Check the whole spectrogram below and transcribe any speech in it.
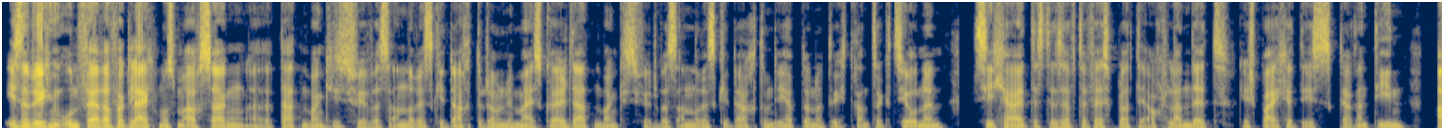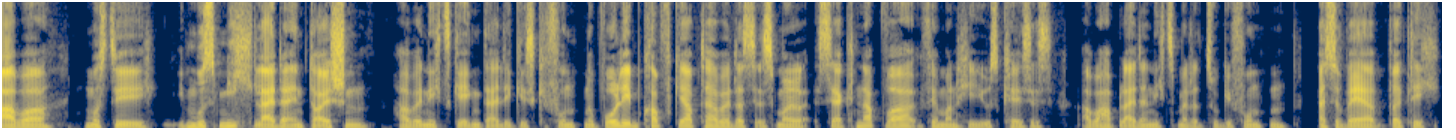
Ist natürlich ein unfairer Vergleich, muss man auch sagen. Eine Datenbank ist für was anderes gedacht oder eine MySQL-Datenbank ist für was anderes gedacht und ich habe da natürlich Transaktionen, Sicherheit, dass das auf der Festplatte auch landet, gespeichert ist, Garantien. Aber muss die, ich muss mich leider enttäuschen, habe nichts Gegenteiliges gefunden, obwohl ich im Kopf gehabt habe, dass es mal sehr knapp war für manche Use Cases, aber habe leider nichts mehr dazu gefunden. Also wer wirklich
